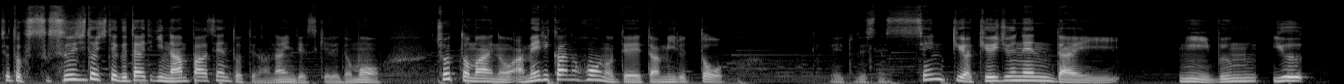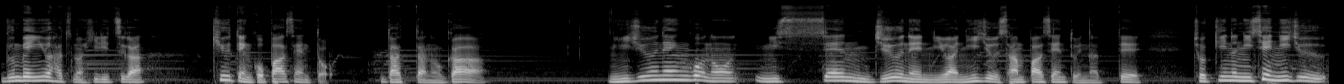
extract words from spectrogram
ちょっと数字として具体的に何パーセントっていうのはないんですけれどもちょっと前のアメリカの方のデータ見るとえっ、ー、とですね1990年代に分分娩誘発の比率が9.5%だったのが20年後の2010年には23%になって直近の2020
